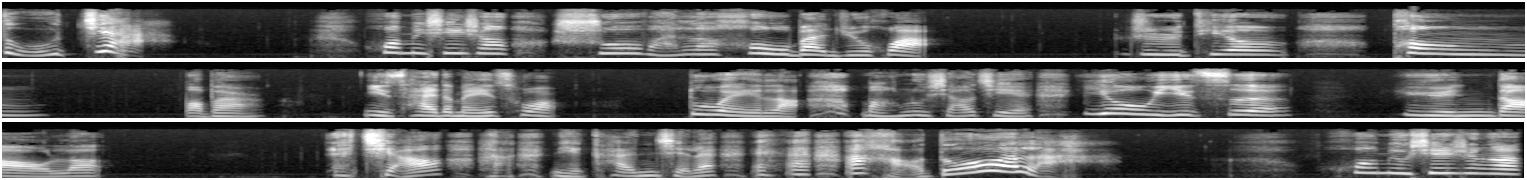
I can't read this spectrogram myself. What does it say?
度假。荒谬先生说完了后半句话，只听“砰”，宝贝儿，你猜的没错。对了，忙碌小姐又一次晕倒了。瞧，你看起来哎哎啊好多啦！荒谬先生啊，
